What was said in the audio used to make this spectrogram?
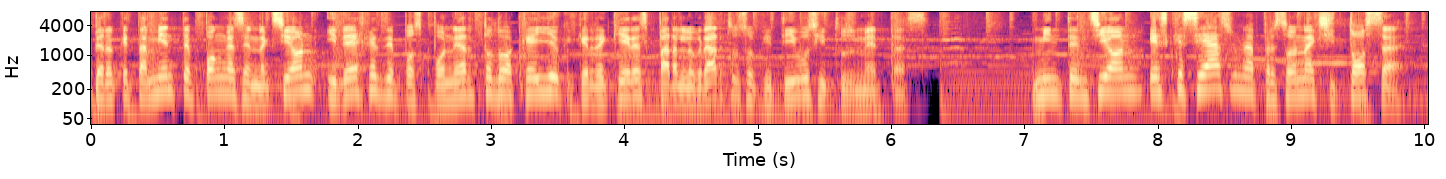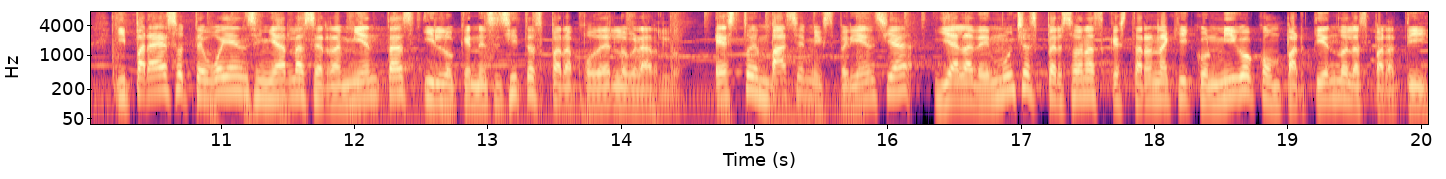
pero que también te pongas en acción y dejes de posponer todo aquello que requieres para lograr tus objetivos y tus metas. Mi intención es que seas una persona exitosa y para eso te voy a enseñar las herramientas y lo que necesitas para poder lograrlo. Esto en base a mi experiencia y a la de muchas personas que estarán aquí conmigo compartiéndolas para ti.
